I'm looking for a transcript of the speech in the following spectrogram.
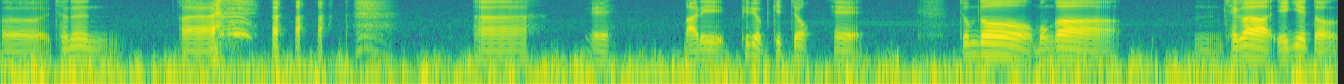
어 저는 아, 아, 예, 말이 필요 없겠죠. 예, 좀 더 뭔가 음, 제가 얘기했던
